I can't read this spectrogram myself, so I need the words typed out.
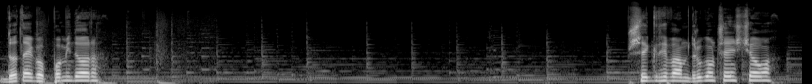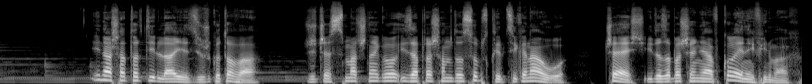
do tego pomidor, przygrywam drugą częścią i nasza tortilla jest już gotowa. Życzę smacznego i zapraszam do subskrypcji kanału. Cześć i do zobaczenia w kolejnych filmach.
